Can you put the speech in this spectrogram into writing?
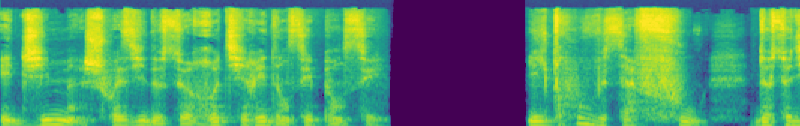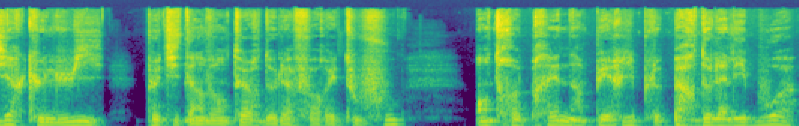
et Jim choisit de se retirer dans ses pensées. Il trouve ça fou de se dire que lui, petit inventeur de la forêt tout fou, entreprennent un périple par-delà les bois,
